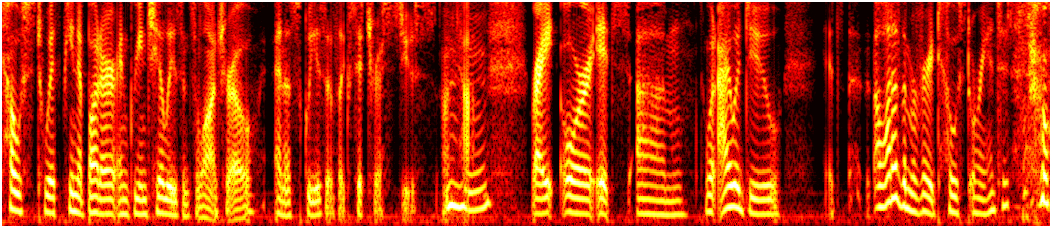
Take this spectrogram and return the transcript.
toast with peanut butter and green chilies and cilantro and a squeeze of like citrus juice on mm-hmm. top, right? Or it's um, what I would do. It's a lot of them are very toast oriented, so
